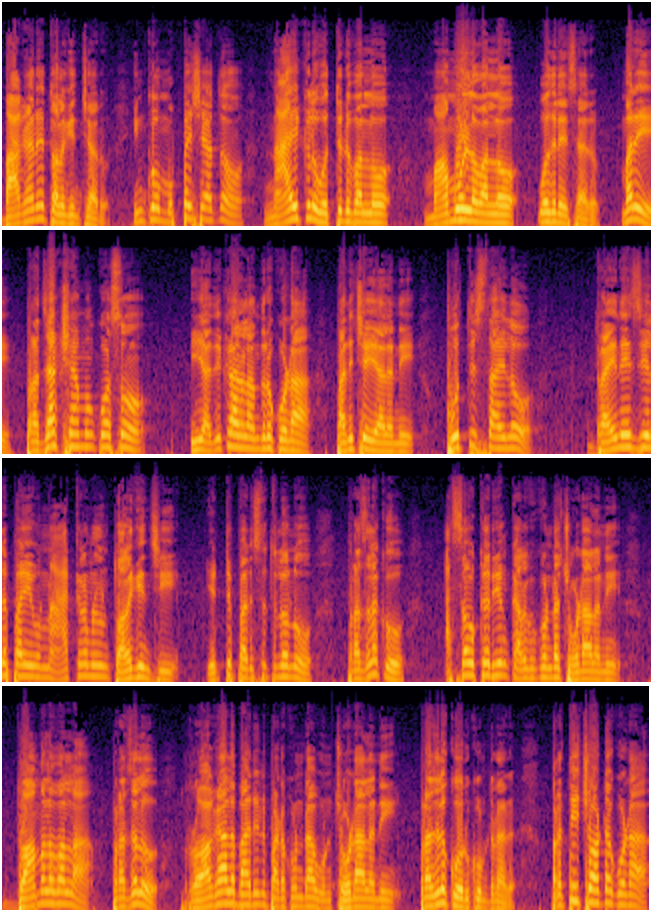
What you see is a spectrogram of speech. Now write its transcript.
బాగానే తొలగించారు. ఇంకో ముప్పై శాతం నాయకుల ఒత్తిడి వల్ల మామూళ్ళ వల్ల వదిలేశారు. మరి ప్రజాక్షేమం కోసం ఈ అధికారులందరూ కూడా పనిచేయాలని పూర్తి స్థాయిలో డ్రైనేజీలపై ఉన్న ఆక్రమణలను తొలగించి ఎట్టి పరిస్థితుల్లోనూ ప్రజలకు అసౌకర్యం కలగకుండా చూడాలని దోమల వల్ల ప్రజలు రోగాల బారిన పడకుండా ఉం- చూడాలని ప్రజలు కోరుకుంటున్నారు. ప్రతి చోట కూడా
